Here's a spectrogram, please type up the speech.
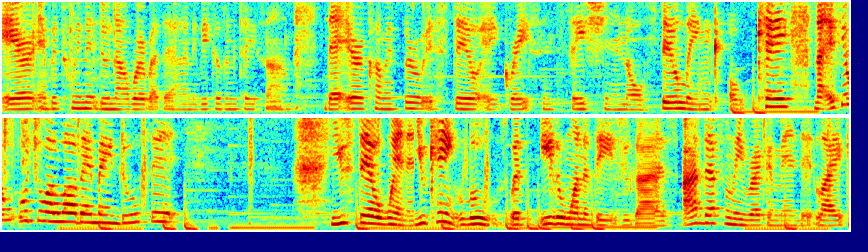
air in between it do not worry about that honey because let me tell you something that air coming through is still a great sensational feeling okay now if your Uchi Walla Walla Bang Bang do fit you still winning. You can't lose with either one of these you guys. I definitely recommend it. Like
